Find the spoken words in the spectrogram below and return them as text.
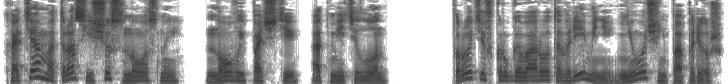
Хотя матрас еще сносный, новый почти, отметил он. Против круговорота времени не очень попрешь.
